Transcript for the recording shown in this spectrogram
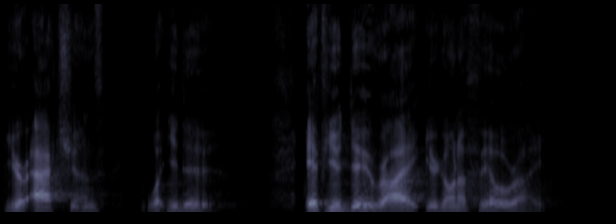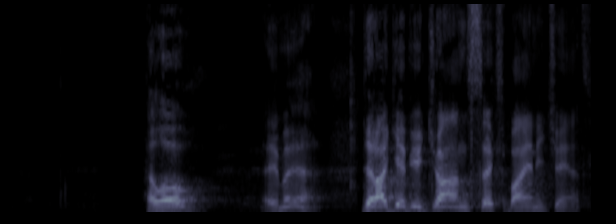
your actions, what you do. If you do right, you're going to feel right. Hello? Amen. Did I give you John 6 by any chance?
